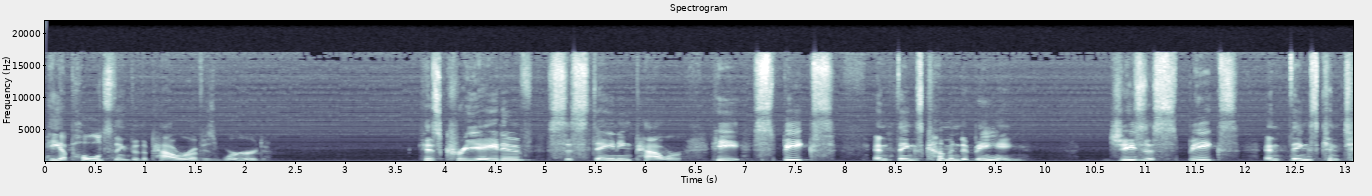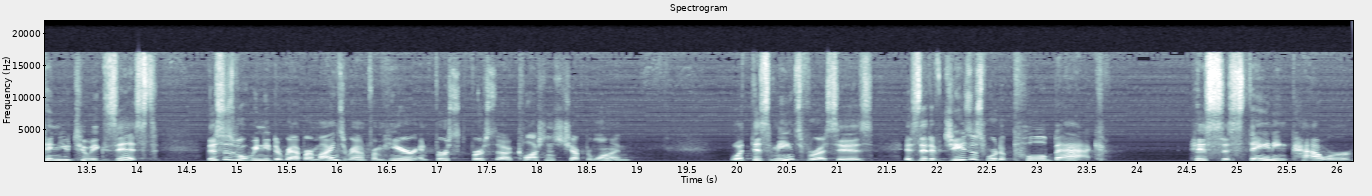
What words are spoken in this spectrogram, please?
He upholds things through the power of his word. His creative, sustaining power. He speaks and things come into being. Jesus speaks and things continue to exist. This is what we need to wrap our minds around from here in first, first uh, Colossians chapter 1. What this means for us is, is that if Jesus were to pull back his sustaining power,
